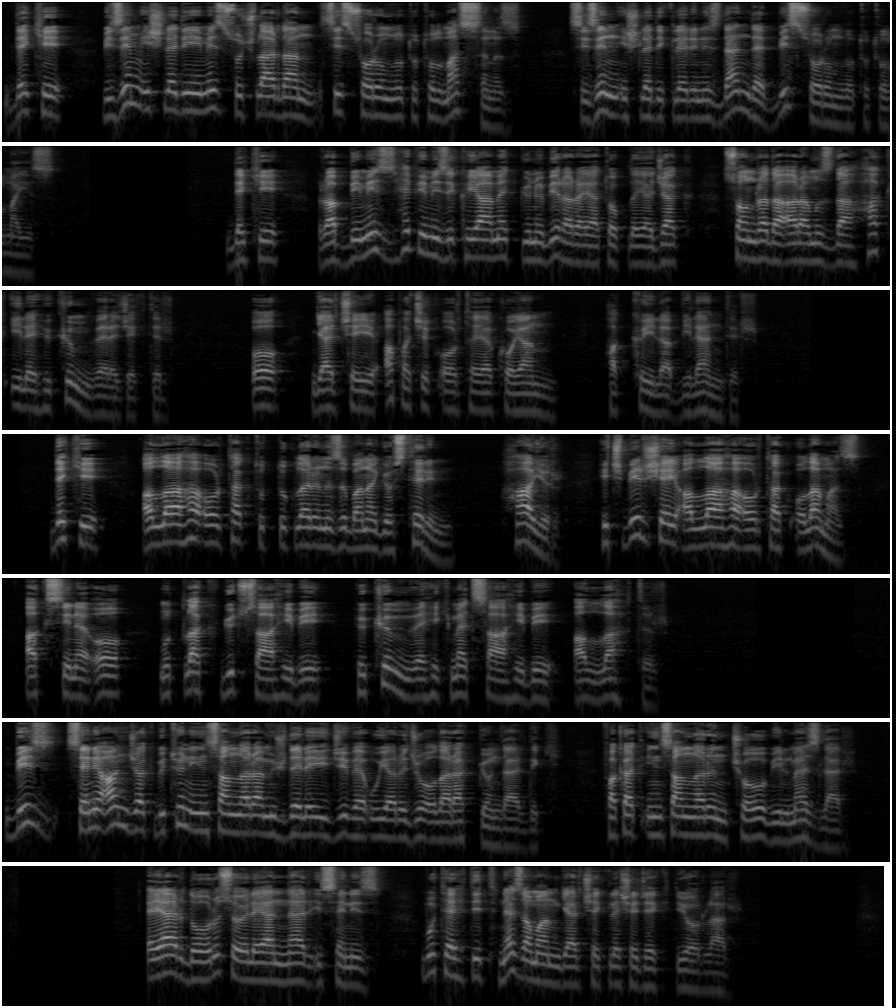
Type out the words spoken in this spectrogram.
De ki bizim işlediğimiz suçlardan siz sorumlu tutulmazsınız. Sizin işlediklerinizden de biz sorumlu tutulmayız. De ki Rabbimiz hepimizi kıyamet günü bir araya toplayacak, sonra da aramızda hak ile hüküm verecektir. O gerçeği apaçık ortaya koyan, hakkıyla bilendir.'' De ki Allah'a ortak tuttuklarınızı bana gösterin. Hayır, hiçbir şey Allah'a ortak olamaz. Aksine o mutlak güç sahibi, hüküm ve hikmet sahibi Allah'tır. Biz seni ancak bütün insanlara müjdeleyici ve uyarıcı olarak gönderdik. Fakat insanların çoğu bilmezler. Eğer doğru söyleyenler iseniz bu tehdit ne zaman gerçekleşecek diyorlar.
